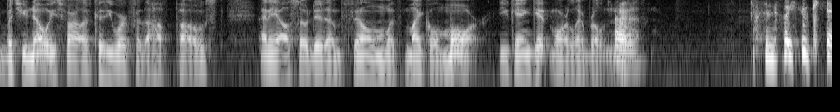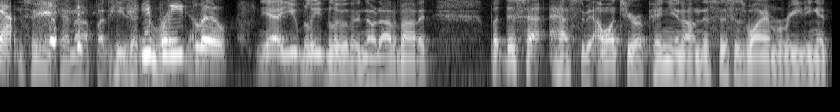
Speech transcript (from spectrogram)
But you know he's far left because he worked for the Huff Post, and he also did a film with Michael Moore. You can't get more liberal than oh. that. no, you can't. So you cannot. But he's a You bleed guy. blue. Yeah, you bleed blue. There's no doubt about it. But this ha- has to be. I want your opinion on this. This is why I'm reading it.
